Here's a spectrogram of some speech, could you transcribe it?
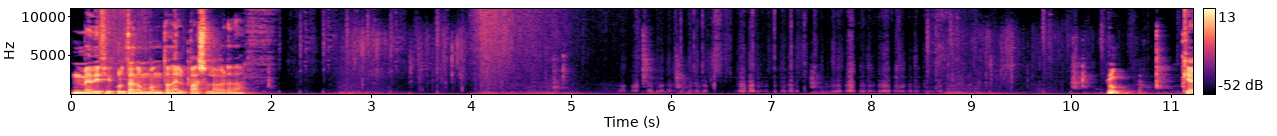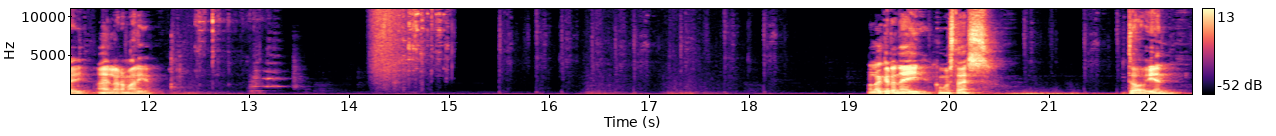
me dificultan un montón el paso, la verdad. Uh, ¿Qué hay? Ah, el armario. Hola, Croney, ¿cómo estás? Todo bien.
